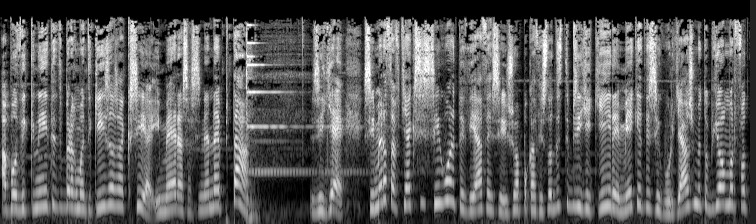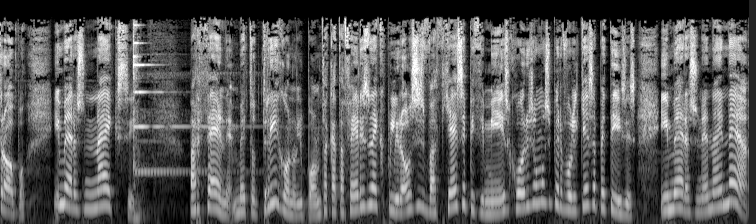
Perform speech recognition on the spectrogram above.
αποδεικνύετε την πραγματική σας αξία. Η μέρα σας είναι ένα 7. Ζυγέ, σήμερα θα φτιάξεις σίγουρα τη διάθεσή σου αποκαθιστώντας την ψυχική ηρεμία και τη σιγουριά σου με τον πιο όμορφο τρόπο. Η μέρα σου είναι ένα 6. Παρθένε, με το τρίγωνο λοιπόν θα καταφέρεις να εκπληρώσεις βαθιές επιθυμίες χωρίς όμως υπερβολικές απαιτήσεις. Η μέρα σου είναι ένα 9.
